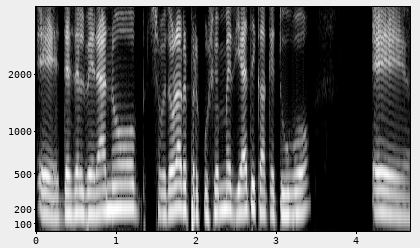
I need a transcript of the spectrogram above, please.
eh, desde el verano, sobre todo la repercusión mediática que tuvo, eh,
